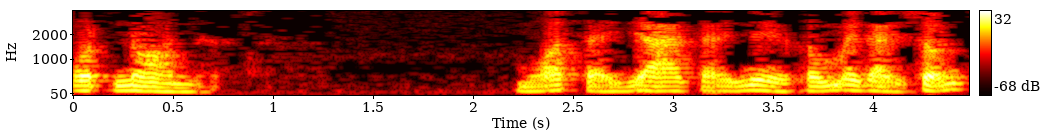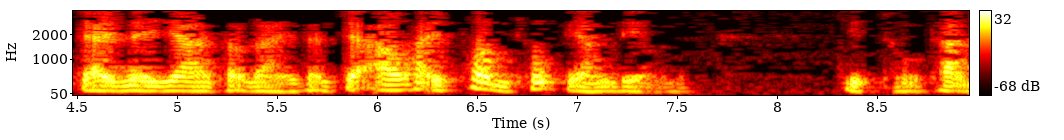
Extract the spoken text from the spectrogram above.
อดนอน หมอใส่ยาใส่นี่เขาไม่ได้สนใจในยาเท่าไหร่ท่านจะเอาให้พ้นทุกอย่างเดียว จิตของท่าน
